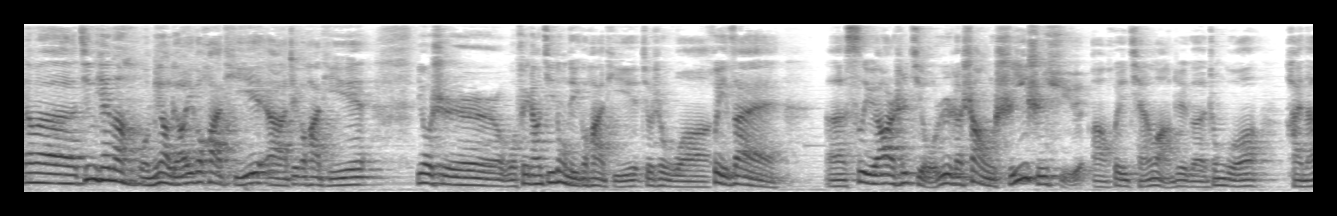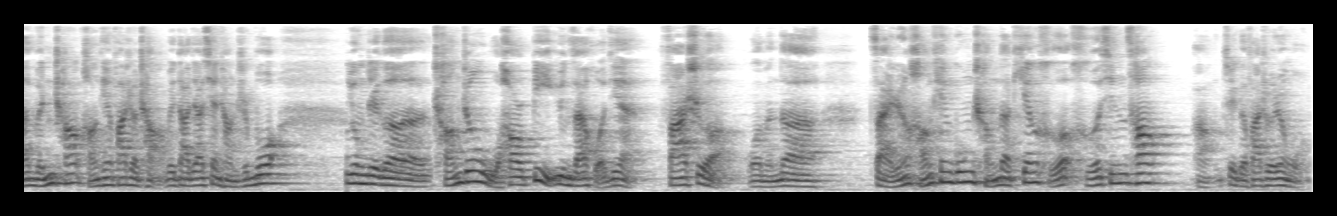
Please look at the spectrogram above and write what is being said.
那么今天呢，我们要聊一个话题啊，这个话题又是我非常激动的一个话题，就是我会在呃四月二十九日的上午十一时许啊，会前往这个中国海南文昌航天发射场为大家现场直播，用这个长征五号 B 运载火箭发射我们的。载人航天工程的天河核心舱啊，这个发射任务，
